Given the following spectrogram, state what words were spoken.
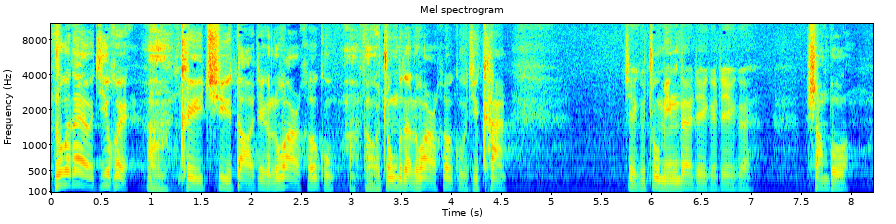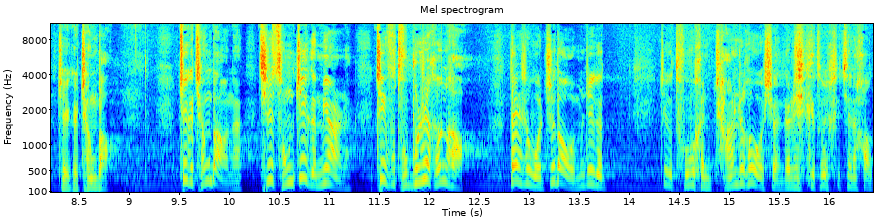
如果大家有机会啊，可以去到这个卢瓦尔河谷啊，包括中部的卢瓦尔河谷去看这个著名的这个这个商波这个城堡。这个城堡呢，其实从这个面儿呢，这幅图不是很好。但是我知道我们这个这个图很长之后，我选择了这个图，显得好，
